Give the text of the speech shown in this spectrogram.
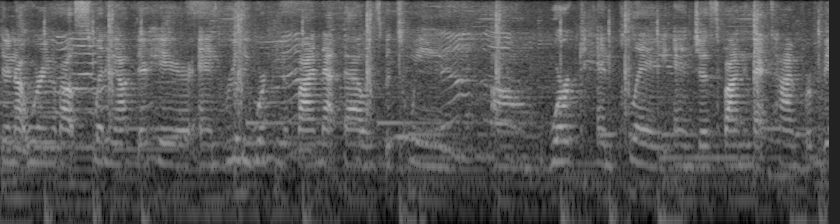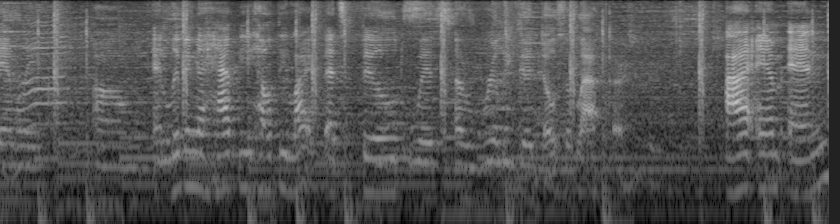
they're not worrying about sweating out their hair and really working to find that balance between um, work and play and just finding that time for family um, and living a happy, healthy life that's filled with a really good dose of laughter. I am N.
